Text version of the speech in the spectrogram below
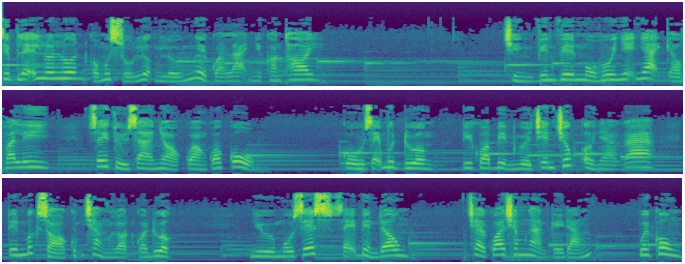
Dịp lễ luôn luôn có một số lượng lớn người qua lại như con thoi. Trình viên viên mồ hôi nhễ nhại kéo vali, dây túi già nhỏ quàng qua cổ. Cô rẽ một đường, đi qua biển người chen trúc ở nhà ga, đến mức gió cũng chẳng lọt qua được. Như Moses rẽ biển đông, trải qua trăm ngàn cây đắng. Cuối cùng,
